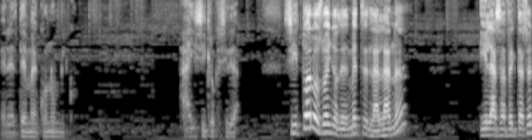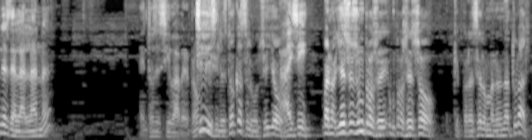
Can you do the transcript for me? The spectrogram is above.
en el tema económico. Ahí sí creo que sí. Si tú a los dueños les metes la lana y las afectaciones de la lana, entonces sí va a haber ¿no? Sí, si les tocas el bolsillo. Ahí sí. Bueno, y eso es un, un proceso que para ser humano es natural.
